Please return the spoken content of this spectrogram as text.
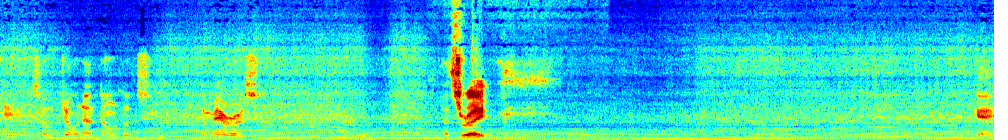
Hmm, So Jonah don't look the mirrors. That's right. Okay.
